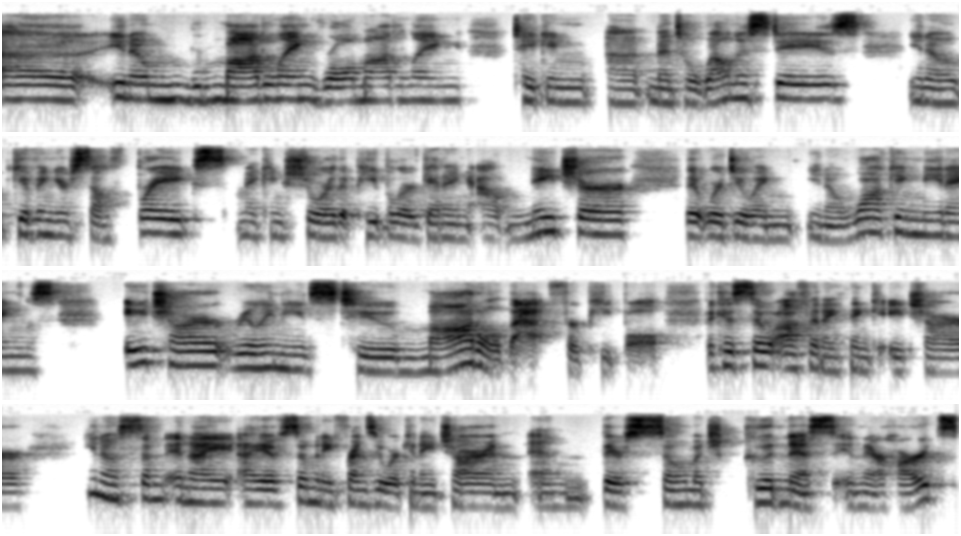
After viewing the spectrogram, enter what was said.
uh, you know, modeling, role modeling, taking uh, mental wellness days, you know, giving yourself breaks, making sure that people are getting out in nature, that we're doing, you know, walking meetings. HR really needs to model that for people because so often I think HR you know some and i i have so many friends who work in hr and and there's so much goodness in their hearts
